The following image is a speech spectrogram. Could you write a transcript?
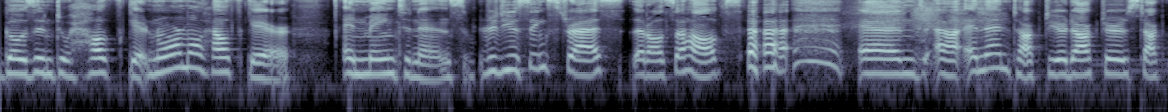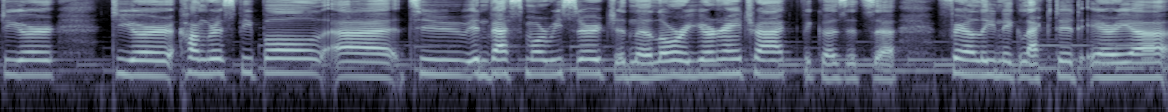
goes into healthcare, normal healthcare and maintenance, reducing stress that also helps, and uh, and then talk to your doctors, talk to your to your Congress people uh, to invest more research in the lower urinary tract because it's a fairly neglected area.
